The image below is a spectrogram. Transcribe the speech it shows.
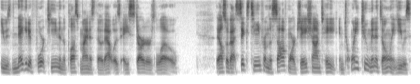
He was negative 14 in the plus minus, though. That was a starter's low. They also got 16 from the sophomore Jae'Sean Tate in 22 minutes only. He was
